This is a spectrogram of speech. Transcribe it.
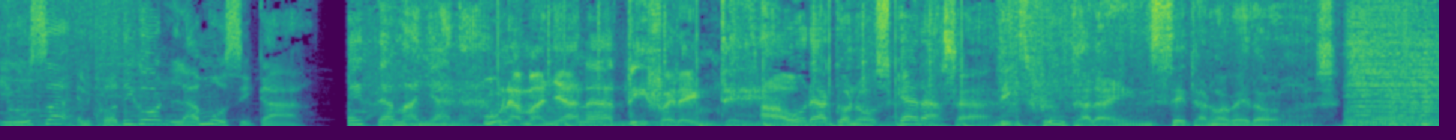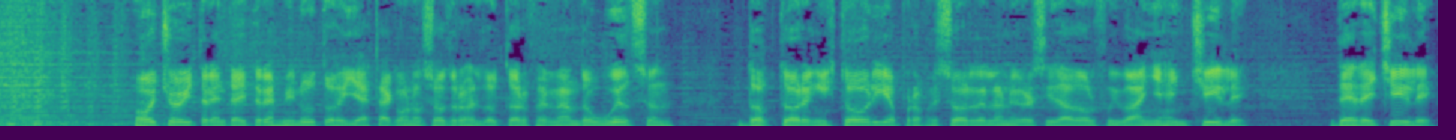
y usa el código La Música. Esta mañana, una mañana diferente. Ahora con Oscar Aza. Disfrútala en Z92. 8 y 33 minutos y ya está con nosotros el doctor Fernando Wilson, doctor en historia, profesor de la Universidad Adolfo Ibáñez en Chile, desde Chile.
